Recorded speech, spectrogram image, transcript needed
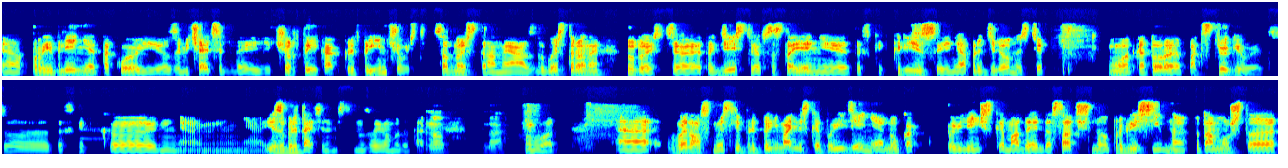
э, проявление такой замечательной черты, как предприимчивость, с одной стороны, а с другой стороны, ну, то есть э, это действие в состоянии, так сказать, кризиса и неопределенности, вот, которое подстегивает, э, так сказать, к э, изобретательности, назовем это так. Ну, да. Вот. Э, в этом смысле предпринимательское поведение, ну, как поведенческая модель, достаточно прогрессивно, потому что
